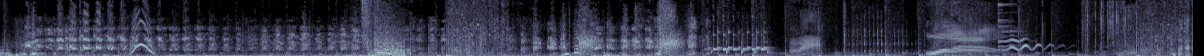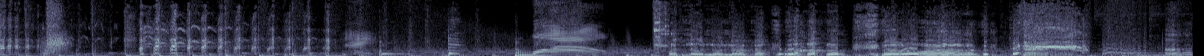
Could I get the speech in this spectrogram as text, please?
Wow! Hey. Wow! no, no, no, no. huh?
